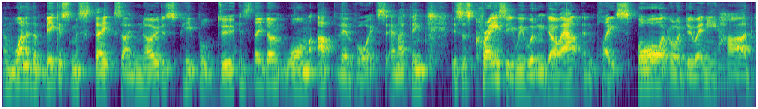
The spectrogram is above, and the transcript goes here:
And one of the biggest mistakes I notice people do is they don't warm up their voice. And I think this is crazy. We wouldn't go out and play sport or do any hard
